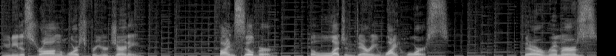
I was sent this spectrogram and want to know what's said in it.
you need a strong horse for your journey. Find Silver, the legendary white horse. There are rumors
